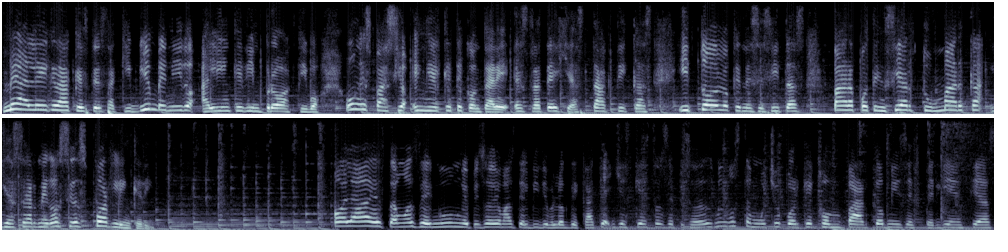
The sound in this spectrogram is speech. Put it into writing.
Me alegra que estés aquí. Bienvenido a LinkedIn Proactivo, un espacio en el que te contaré estrategias, tácticas y todo lo que necesitas para potenciar tu marca y hacer negocios por LinkedIn. Hola, estamos en un episodio más del videoblog de Katia y es que estos episodios me gustan mucho porque comparto mis experiencias,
